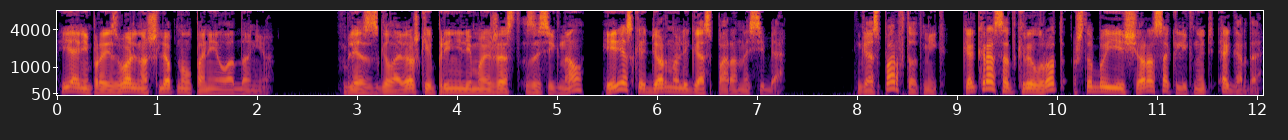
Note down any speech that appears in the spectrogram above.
я непроизвольно шлепнул по ней ладонью. Блез с головешкой приняли мой жест за сигнал и резко дернули Гаспара на себя. Гаспар в тот миг как раз открыл рот, чтобы еще раз окликнуть Эгарда.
